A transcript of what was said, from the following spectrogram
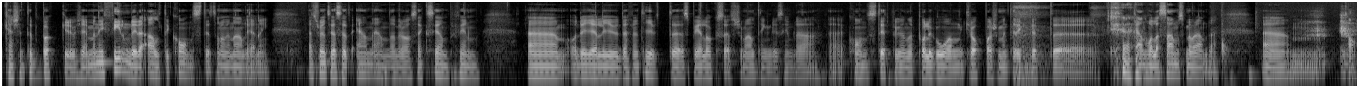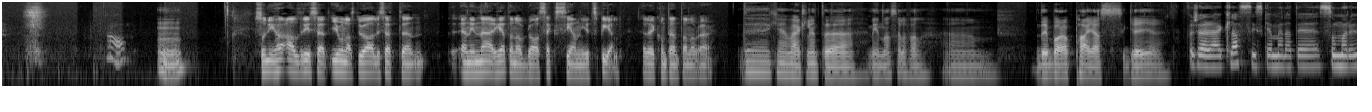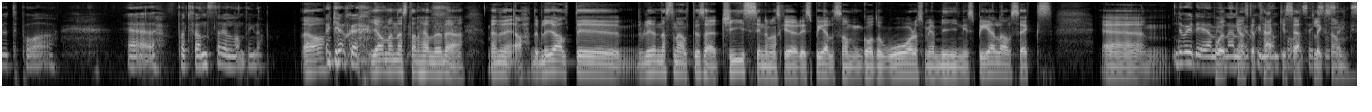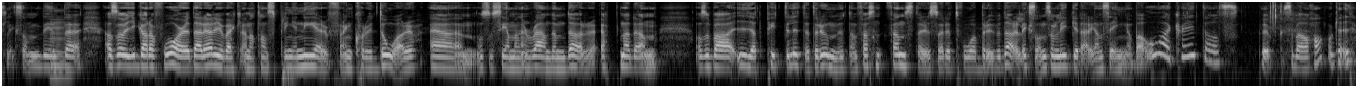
kanske inte böcker i och för sig men i film blir det alltid konstigt av någon anledning. Jag tror inte jag sett en enda bra sexscen på film. Um, och det gäller ju definitivt uh, spel också eftersom allting blir så himla uh, konstigt på grund av polygonkroppar som inte riktigt uh, kan hålla sams med varandra. Um, ja. ja. Mm. Så ni har aldrig sett, Jonas du har aldrig sett en, en i närheten av bra sexscen i ett spel? Eller kontentan av det här? Det kan jag verkligen inte minnas i alla fall. Um, det är bara pajasgrejer får köra det här klassiska med att det zoomar ut på, eh, på ett fönster eller någonting då. Ja, kanske. ja men nästan hellre det. Men ja, det blir ju alltid, det blir nästan alltid så här cheesy när man ska göra det i spel som God of War som gör minispel av sex. Ehm, Det var ju det jag på menade med skillnad på sätt, sex liksom. och sex. Liksom. Det är inte, alltså I God of War, där är det ju verkligen att han springer ner för en korridor ehm, och så ser man en random dörr, öppnar den och så bara i ett pyttelitet rum utan fönster så är det två brudar liksom som ligger där i en säng och bara åh Kratos. Typ. Så bara jaha okej.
